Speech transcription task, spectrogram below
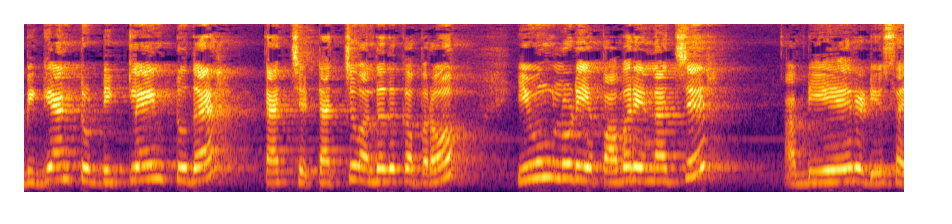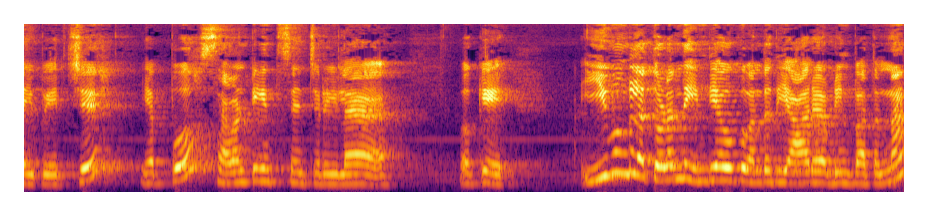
began to decline to the Dutch Dutch வந்ததுக்கப்புறம் இவங்களுடைய பவர் என்னாச்சு? அப்படியே ரெடியூஸ் ஆகி போயிடுச்சு எப்போ? செவன்டீன்த் செஞ்சுரியில் ஓகே இவங்களை தொடர்ந்து இந்தியாவுக்கு வந்தது யார் அப்படின்னு பார்த்தோம்னா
